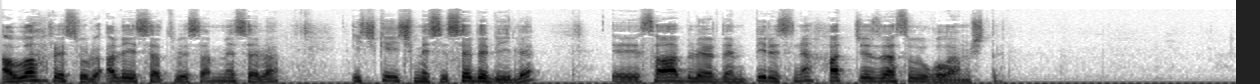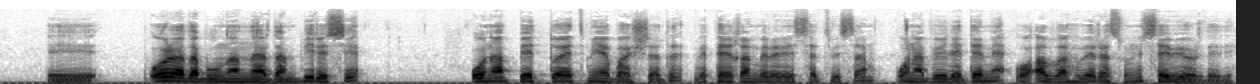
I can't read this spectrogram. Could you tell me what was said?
Allah Resulü Aleyhisselatü Vesselam mesela içki içmesi sebebiyle e, sahabelerden birisine had cezası uygulamıştı. E, orada bulunanlardan birisi ona beddua etmeye başladı ve Peygamber aleyhissalatü vesselam ona böyle deme o Allah'ı ve Resulünü seviyor dedi.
